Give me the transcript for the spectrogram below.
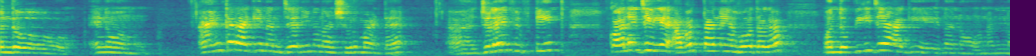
ಒಂದು ಏನು ಆ್ಯಂಕರ್ ಆಗಿ ನನ್ನ ಜರ್ನಿನ ನಾನು ಶುರು ಮಾಡಿದೆ. ಜುಲೈ ಫಿಫ್ಟೀನ್ತ್ ಕಾಲೇಜಿಗೆ ಅವಾಗ ತಾನೇ ಹೋದಾಗ ಒಂದು ವಿ ಜೆ ಆಗಿ ನಾನು ನನ್ನ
